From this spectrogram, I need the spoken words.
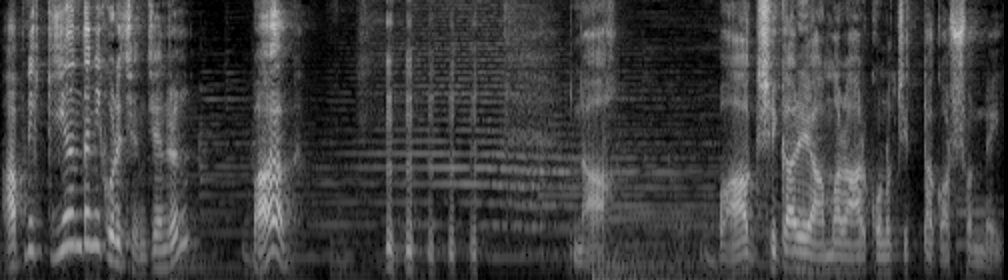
আপনি কি আমদানি করেছেন, জেনারেল? বাঘ? না। বাঘ শিকারে আমার আর কোনো চিত্তাকর্ষণ নেই।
